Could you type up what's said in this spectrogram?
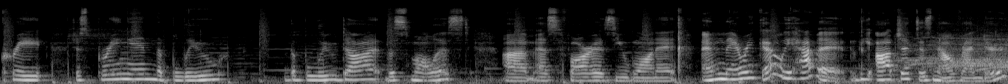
create, just bring in the blue, the blue dot, the smallest, um, as far as you want it. And there we go, we have it. The object is now rendered.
